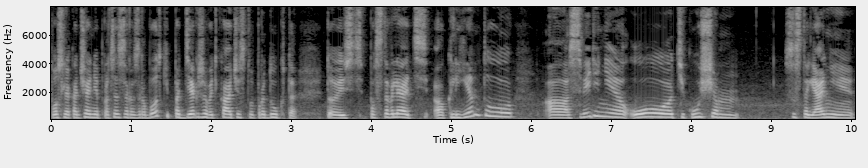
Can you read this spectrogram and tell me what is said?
после окончания процесса разработки поддерживать качество продукта. То есть поставлять э, клиенту сведения о текущем состоянии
